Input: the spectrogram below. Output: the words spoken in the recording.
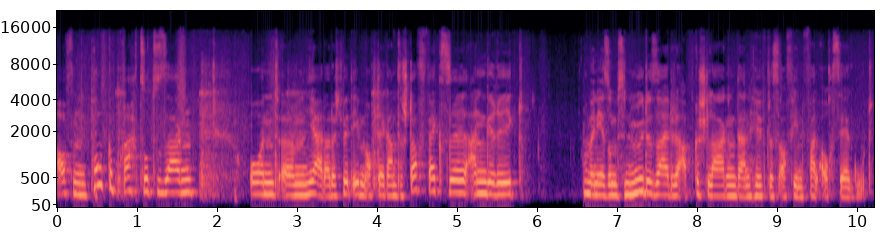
auf den Punkt gebracht sozusagen. Und ähm, ja, dadurch wird eben auch der ganze Stoffwechsel angeregt. Und wenn ihr so ein bisschen müde seid oder abgeschlagen, dann hilft es auf jeden Fall auch sehr gut.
